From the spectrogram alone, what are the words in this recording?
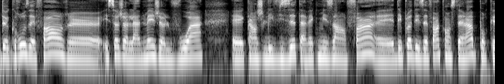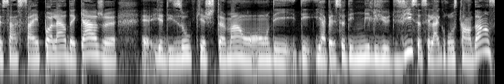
de gros efforts, euh, et ça, je l'admets, je le vois euh, quand je les visite avec mes enfants, déploient des efforts considérables pour que ça ça ait pas l'air de cage. Il y a des zoos qui, justement, ont, des, des, ils appellent ça des milieux de vie, ça, c'est la grosse tendance.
